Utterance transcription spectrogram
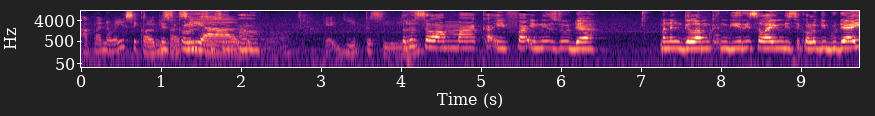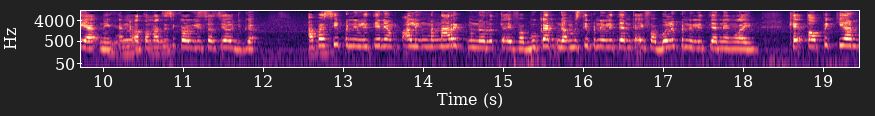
apa namanya psikologi, Di psikologi sosial sosial, gitu kayak gitu sih Terus selama Kak Iva ini sudah menenggelamkan diri selain di psikologi budaya nih kan otomatis psikologi sosial juga apa sih penelitian yang paling menarik menurut Kak Iva? Bukan nggak mesti penelitian Kak Iva, boleh penelitian yang lain. Kayak topik yang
